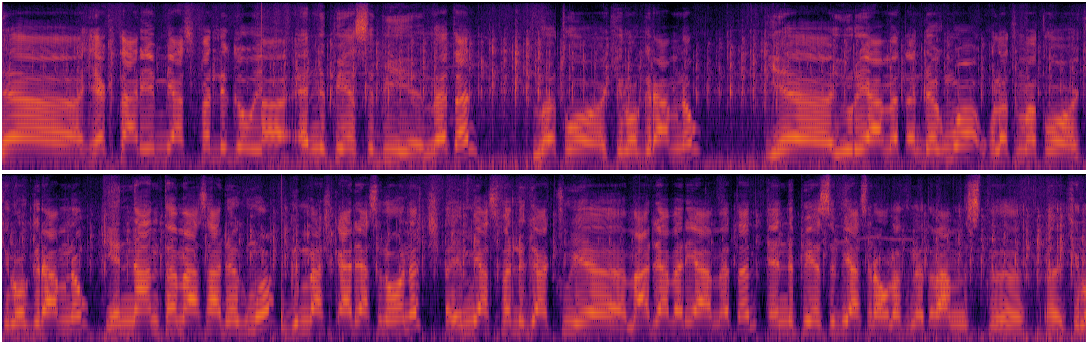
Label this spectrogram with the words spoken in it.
ለሄክታር የሚያስፈልገው NPSB መጠን 100 ኪሎ ግራም ነው። የዩሪያ መጠን ደግሞ 200 ኪሎ ግራም ነው። የእናንተ ማሳ ደግሞ ግማሽ ቃዳ ስለሆነች የሚያስፈልጋችሁ የማዳበሪያ መጠን NPSB 12.5 ኪሎ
